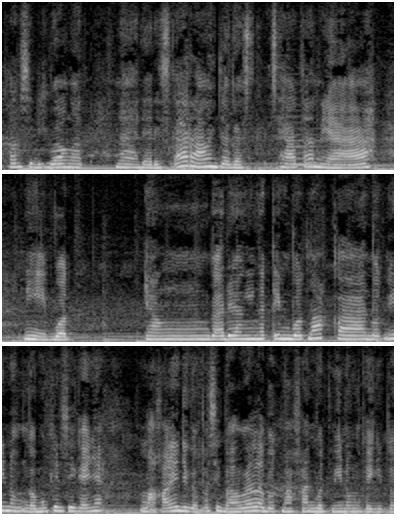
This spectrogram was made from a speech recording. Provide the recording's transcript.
Kan sedih banget. Nah dari sekarang jaga kesehatan ya. Nih buat yang nggak ada yang ngingetin buat makan buat minum nggak mungkin sih kayaknya. Mak kalian juga pasti bawel lah buat makan buat minum kayak gitu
